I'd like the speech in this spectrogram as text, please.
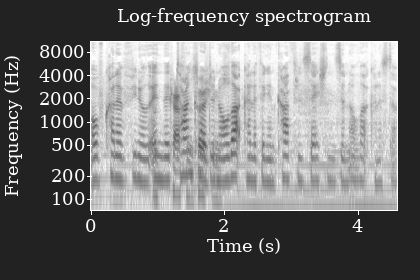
Of kind of, you know, in the Catherine tankard and all that kind of thing, and Catherine sessions and all that kind of stuff.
